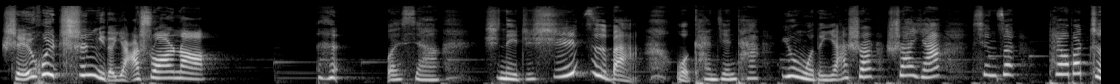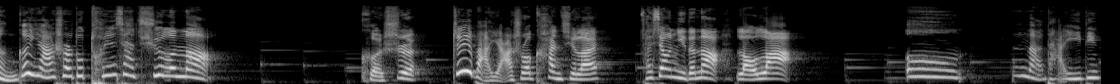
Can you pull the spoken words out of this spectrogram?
谁会吃你的牙刷呢？我想是那只狮子吧。我看见它用我的牙刷刷牙，现在它要把整个牙刷都吞下去了呢。可是这把牙刷看起来才像你的呢，劳拉。哦，那他一定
